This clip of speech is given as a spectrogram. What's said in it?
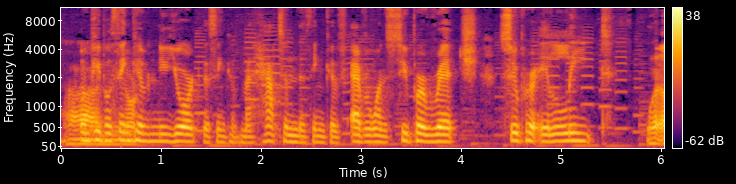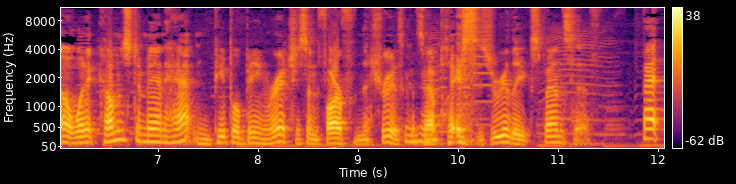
when Ah, people New think York. of New York, they think of Manhattan, they think of everyone super rich, super elite. Well, when it comes to Manhattan, people being rich isn't far from the truth because that place is really expensive. But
